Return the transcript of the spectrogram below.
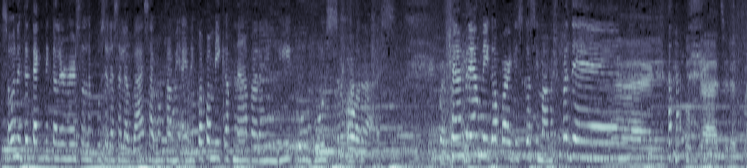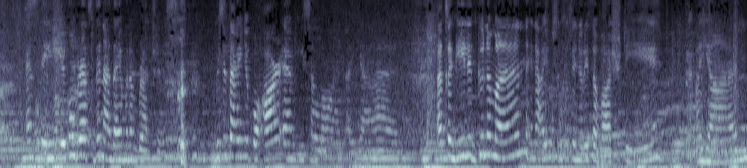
So, nagta-technical rehearsal na po sila sa labas habang kami ay nagpapamakeup na para hindi ubos oras. Siyempre, ang makeup artist ko si Mama Spadel. Hi! Congrats in advance. And thank you. Congrats din, ah, dahil mo ng branches. Bisitahin niyo po RME Salon. Ayan. At sa gilid ko naman, inaayusan si Senorita Vashti. Ayan.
